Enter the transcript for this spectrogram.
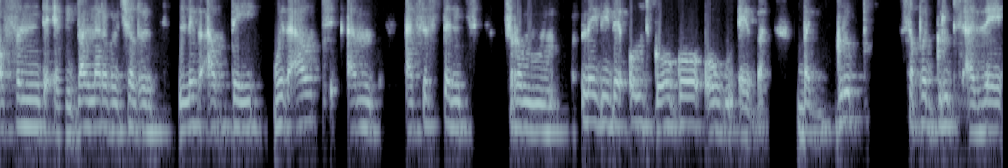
orphaned and vulnerable children live out there without um, assistance from maybe the old go-go or whoever, but group support groups are there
